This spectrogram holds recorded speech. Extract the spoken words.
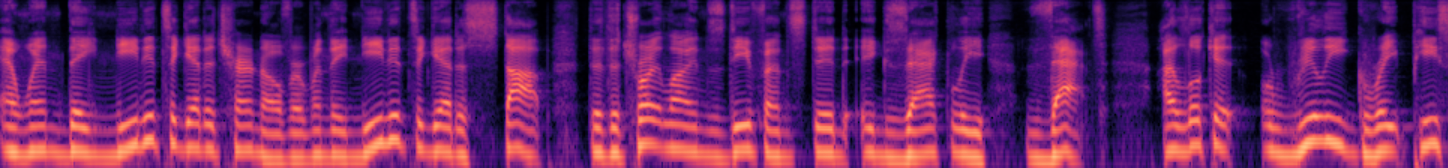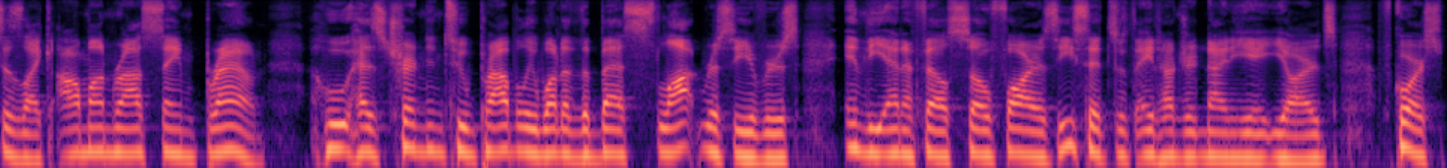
and when they needed to get a turnover, when they needed to get a stop, the Detroit Lions defense did exactly that. I look at really great pieces like Amon-Ra St. Brown, who has turned into probably one of the best slot receivers in the NFL so far as he sits with 898 yards. Of course,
